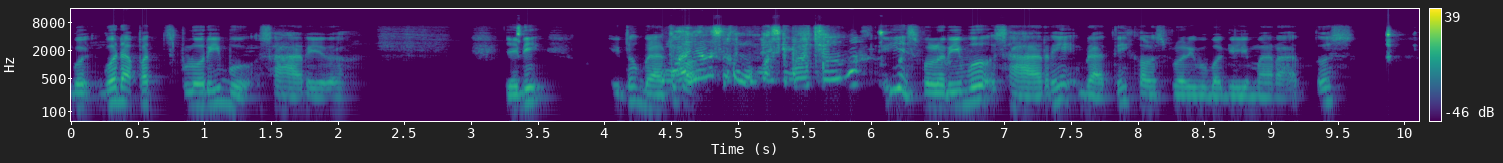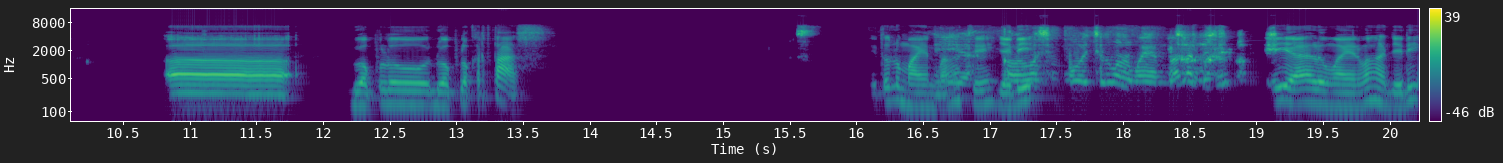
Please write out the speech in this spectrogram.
Gue gue dapat 10.000 ribu sehari itu. Jadi itu berarti lumayan sih kalau masih bocil mah iya 10.000 ribu sehari berarti kalau 10.000 ribu bagi 500 eh 20 20 kertas. Itu lumayan banget Iya. sih. Kalau Jadi masih bocil lumayan banget sih Iya lumayan banget. Jadi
